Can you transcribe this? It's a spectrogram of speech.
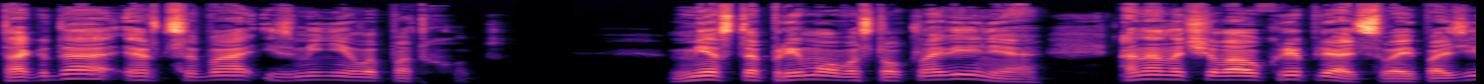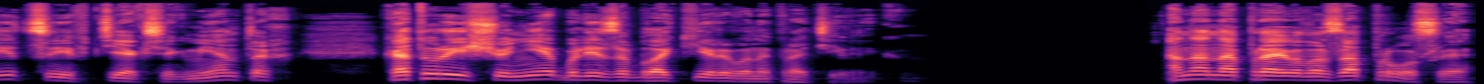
Тогда РЦБ изменила подход. Вместо прямого столкновения она начала укреплять свои позиции в тех сегментах, которые еще не были заблокированы противником. Она направила запросы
